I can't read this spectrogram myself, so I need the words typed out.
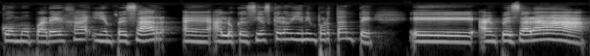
como pareja y empezar eh, a lo que decías que era bien importante, a empezar a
